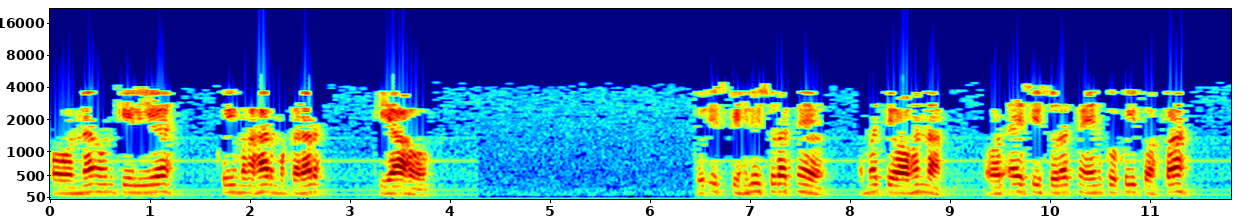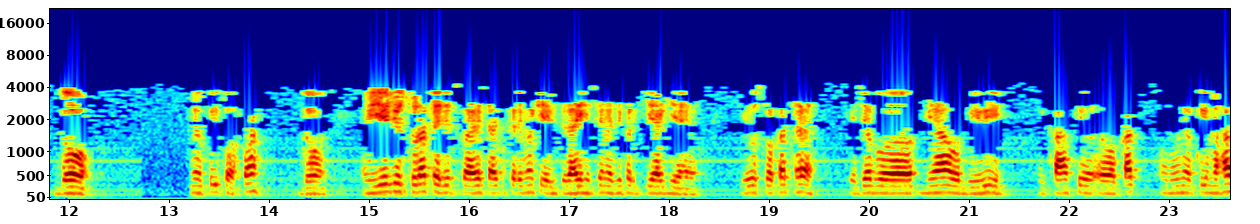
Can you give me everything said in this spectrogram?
اور نہ ان کے لیے کوئی مہر مقرر کیا ہو۔ تو اس پہلی صورت میں امت اور ایسی صورت میں ان کو کوئی تحفہ دو۔ میں کوئی تحفہ دو۔ یعنی یہ جو صورت ہے، جس کا ایسا کریمہ کے ابتدائی حصے میں ذکر کیا گیا ہے، یہ اس وقت ہے کہ جب میاں اور بیوی نکاح کے وقت انہوں نے کوئی مہر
